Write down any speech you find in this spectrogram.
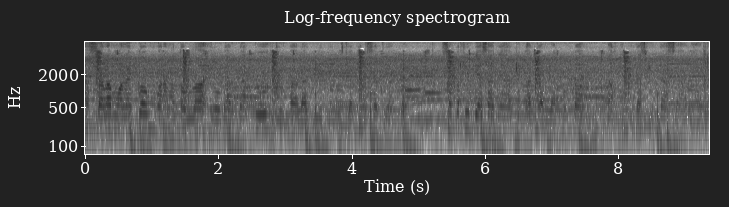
Assalamualaikum warahmatullahi wabarakatuh. Jumpa lagi di channel Setia Vlog Seperti biasanya kita akan melakukan aktivitas kita sehari-hari.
